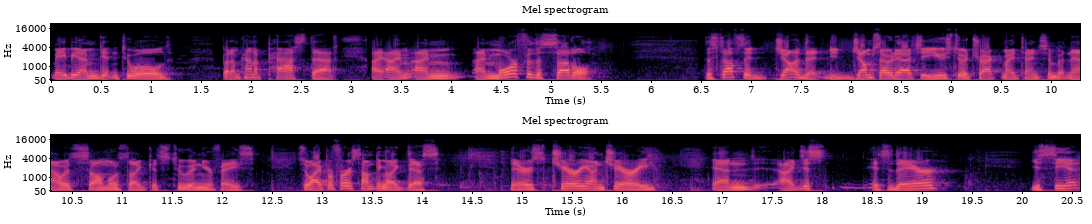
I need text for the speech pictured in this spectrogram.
Maybe I'm getting too old, but I'm kind of past that. I, I'm I'm I'm more for the subtle. The stuff that ju- that jumps out at you used to attract my attention, but now it's almost like it's too in your face. So I prefer something like this. There's cherry on cherry, and I just it's there. You see it,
